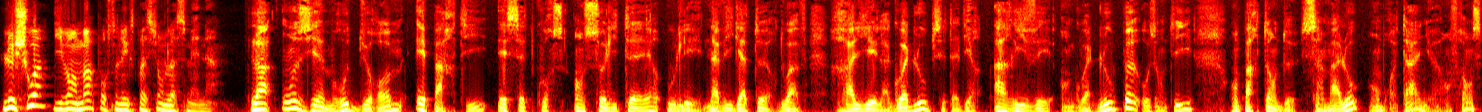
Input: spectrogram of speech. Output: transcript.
le choix d'Yvan Mar pour son expression de la La onzième route du Rhum est partie et cette course en solitaire où les navigateurs doivent rallier la Guadeloupe, c'est-à-dire arriver en Guadeloupe, aux Antilles, en partant de Saint-Malo, en Bretagne, en France,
